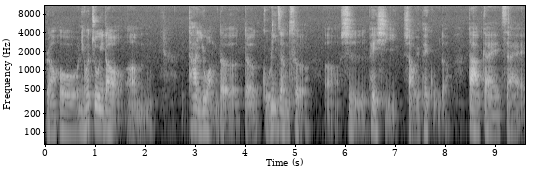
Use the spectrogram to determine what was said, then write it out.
然后你会注意到，嗯，他以往的的鼓励政策，呃，是配息少于配股的。大概在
